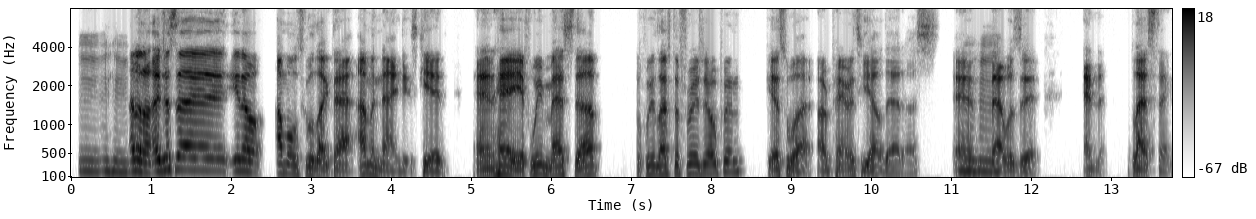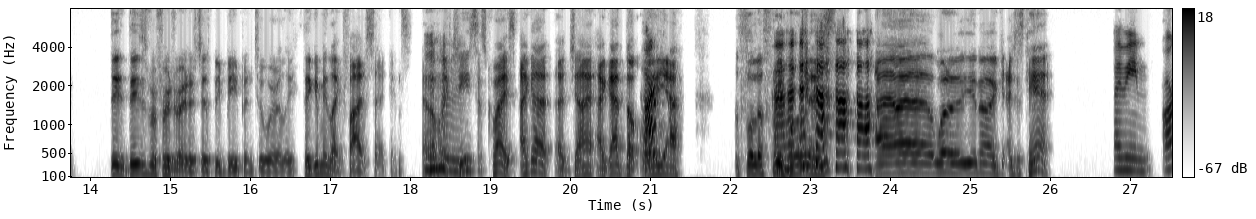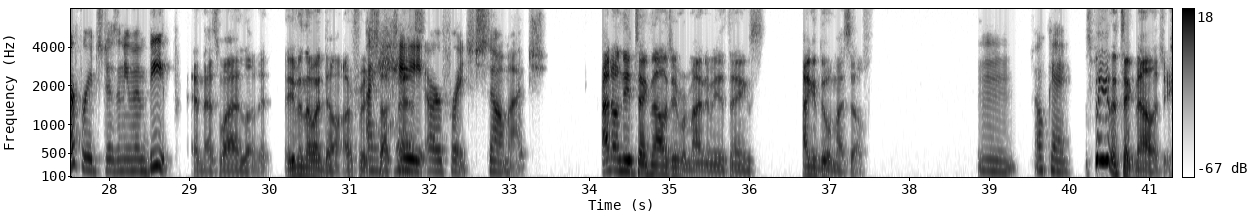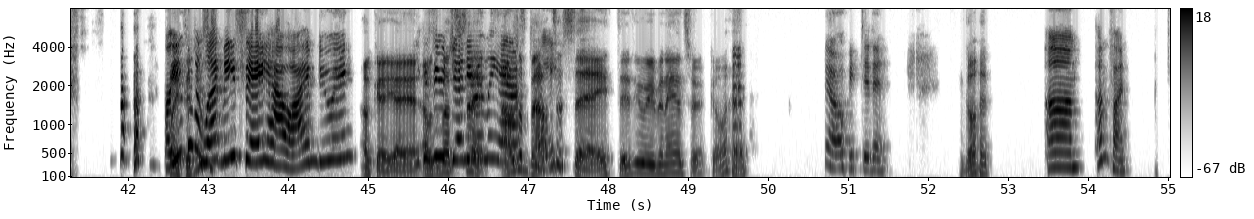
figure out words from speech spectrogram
Mhm. I don't know. I just uh you know, I'm old school like that. I'm a 90s kid. And hey, if we messed up, if we left the fridge open, guess what? Our parents yelled at us. And Mhm. that was it. And last thing, th- these refrigerators just be beeping too early. They give me like five seconds. And I'm like, Mhm. Jesus Christ, I got a giant, I got the Our- olla full of frijoles. I, uh, what, you know, I, I just can't. I mean, our fridge doesn't even beep. And that's why I love it. Even though I don't, our fridge I sucks I hate ass. our fridge so much. I don't need technology reminding me of things. I can do it myself. Mm, okay. Speaking of technology, Are Wait, you going to let me say how I'm doing? okay, yeah, yeah. I Because was you about to say. genuinely I was about me. to say. Did you even answer? Go ahead. No, it didn't. Go ahead. Um, I'm fine.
